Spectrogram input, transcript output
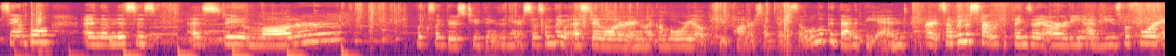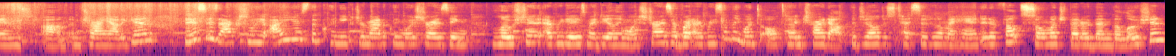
sample. And then this is Estee Lauder looks like there's two things in here. So something with Estee Lauder and like a L'Oreal coupon or something. So we'll look at that at the end. All right, so I'm going to start with the things that I already have used before and um, am trying out again. This is actually, I use the Clinique Dramatically Moisturizing Lotion. Every day as my daily moisturizer, but I recently went to Ulta and tried out the gel, just tested it on my hand, and it felt so much better than the lotion.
